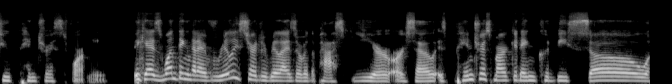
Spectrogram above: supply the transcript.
to Pinterest for me. Because one thing that I've really started to realize over the past year or so is Pinterest marketing could be so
